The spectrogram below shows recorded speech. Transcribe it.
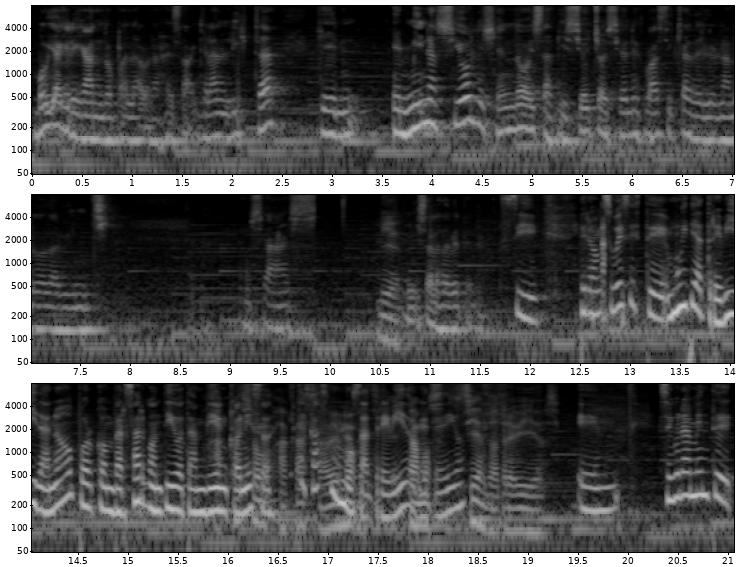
voy agregando palabras a esa gran lista que en, en mí nació leyendo esas 18 acciones básicas de Leonardo da Vinci. O sea, es, Bien. ella las debe tener. Sí, pero a su vez este, muy de atrevida, ¿no? Por conversar contigo también Acá con eso. acá Este caso unos atrevidos, que estamos te digo. siendo atrevidos. Eh, seguramente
